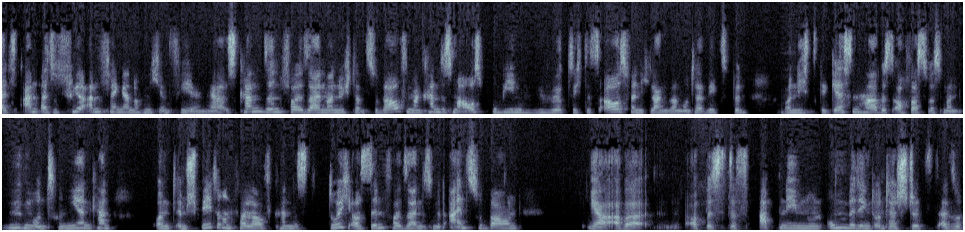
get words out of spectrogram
als an, also für Anfänger noch nicht empfehlen. Ja, es kann sinnvoll sein, mal nüchtern zu laufen. Man kann das mal ausprobieren. Wie wirkt sich das aus, wenn ich langsam unterwegs bin und nichts gegessen habe? Ist auch was, was man üben und trainieren kann. Und im späteren Verlauf kann es durchaus sinnvoll sein, das mit einzubauen. Ja, aber ob es das Abnehmen nun unbedingt unterstützt, also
